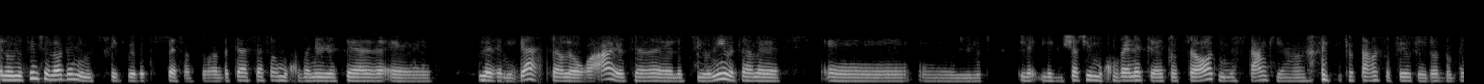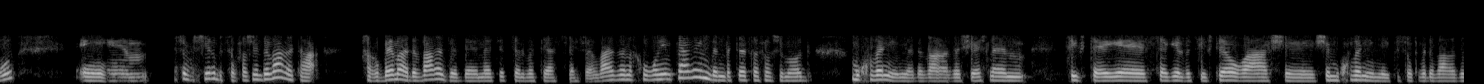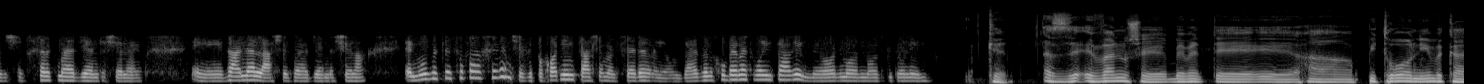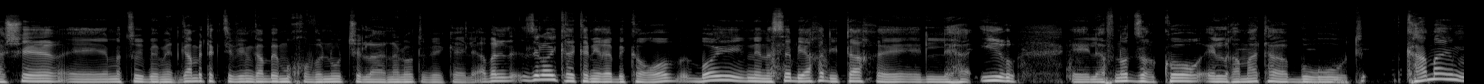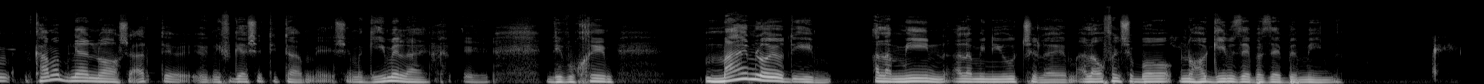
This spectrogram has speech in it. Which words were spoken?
אלו נושאים שלא דנים מספיק בבית הספר. זאת אומרת, בתי הספר מוכוונים יותר ללמידה, יותר להוראה, יותר אה, לציונים, יותר אה, אה, לגישה שהיא מוכוונת תוצאות, מן הסתם, כי התוצר הסופי הוא תעודות בגרות. מה שמשאיר בסופו של דבר את הרבה מהדבר הזה באמת אצל בתי הספר. ואז אנחנו רואים פערים בין בתי ספר שמאוד מוכוונים לדבר הזה, שיש להם צוותי סגל וצוותי הוראה ש, שמוכוונים להתעסק בדבר הזה, ושזה חלק מהאג'נדה שלהם, והנהלה שזה האג'נדה שלה. אל מול בתי ספר אחרים, שזה פחות נמצא שם על סדר היום, ואז אנחנו באמת רואים פערים מאוד מאוד מאוד גדולים. כן. אז הבנו שבאמת אה, אה, הפתרון, אם וכאשר, אה, מצוי באמת גם בתקציבים, גם במוכוונות של ההנהלות וכאלה. אבל זה לא יקרה כנראה בקרוב. בואי ננסה ביחד איתך אה, להאיר, אה, להפנות זרקור אל רמת הבורות. כמה, הם, כמה בני הנוער שאת uh, נפגשת איתם, uh, שמגיעים אלייך uh, דיווחים, מה הם לא יודעים על המין, על המיניות שלהם, על האופן שבו נוהגים זה בזה במין?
